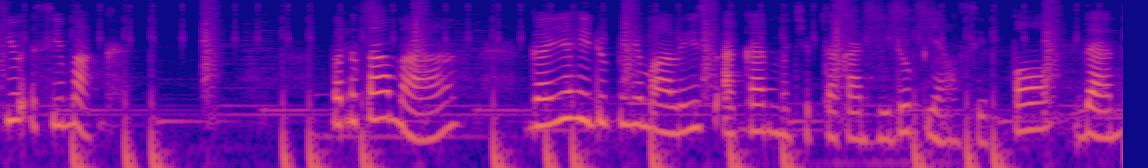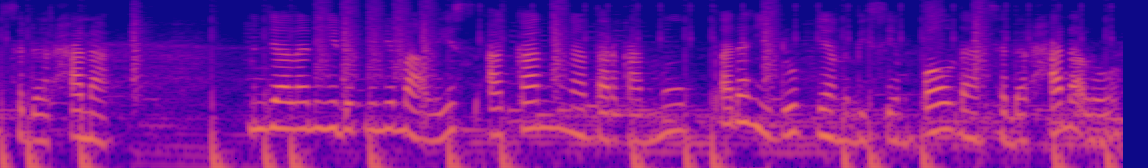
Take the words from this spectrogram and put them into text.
Yuk simak. Pertama, gaya hidup minimalis akan menciptakan hidup yang simple dan sederhana. Menjalani hidup minimalis akan mengantarkanmu pada hidup yang lebih simpel dan sederhana loh.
